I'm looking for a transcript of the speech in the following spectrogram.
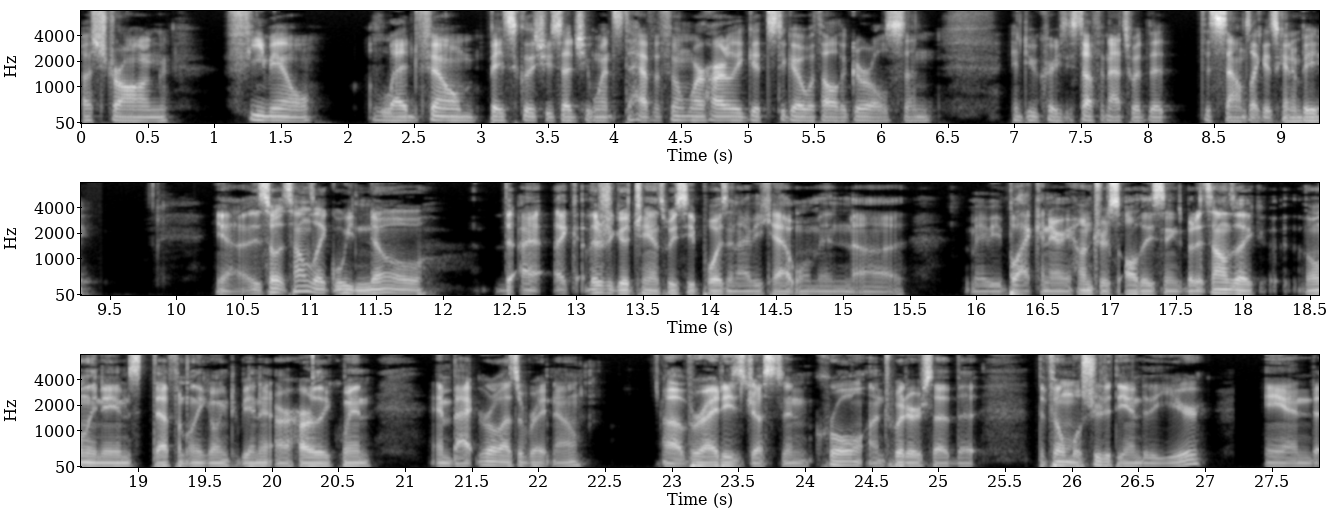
a strong female led film. Basically, she said she wants to have a film where Harley gets to go with all the girls and and do crazy stuff, and that's what the, this sounds like it's going to be. Yeah, so it sounds like we know that I, like there's a good chance we see Poison Ivy, Catwoman, uh, maybe Black Canary, Huntress, all these things. But it sounds like the only names definitely going to be in it are Harley Quinn and Batgirl as of right now. Uh, Variety's Justin Kroll on Twitter said that the film will shoot at the end of the year, and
